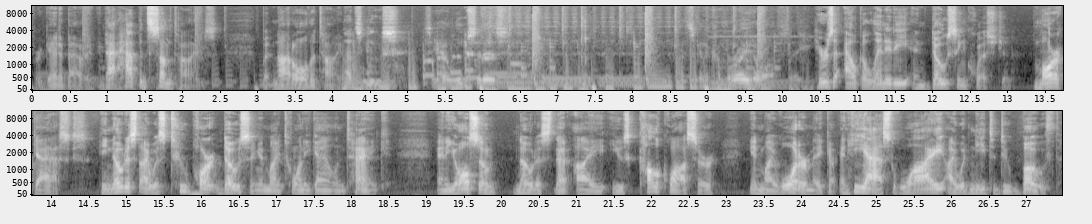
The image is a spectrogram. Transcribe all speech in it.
forget about it. That happens sometimes, but not all the time. That's loose. See how loose it is? That's going to come right off. Here's an alkalinity and dosing question. Mark asks, he noticed I was two-part dosing in my 20-gallon tank, and he also noticed that I use kalkwasser in my water makeup. And he asked why I would need to do both.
